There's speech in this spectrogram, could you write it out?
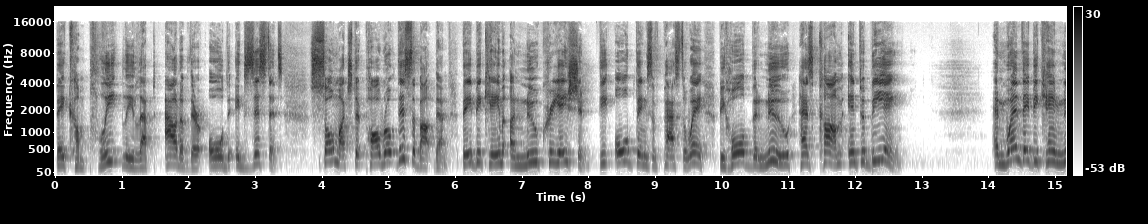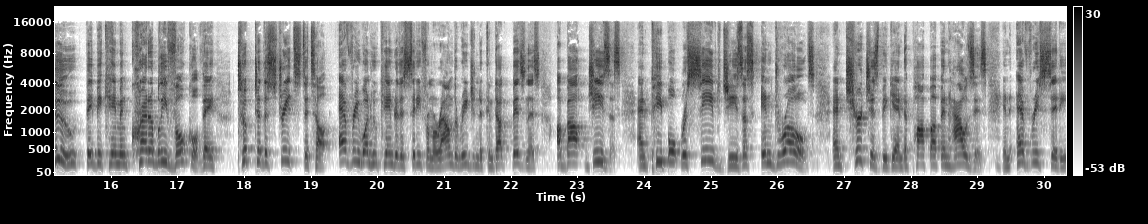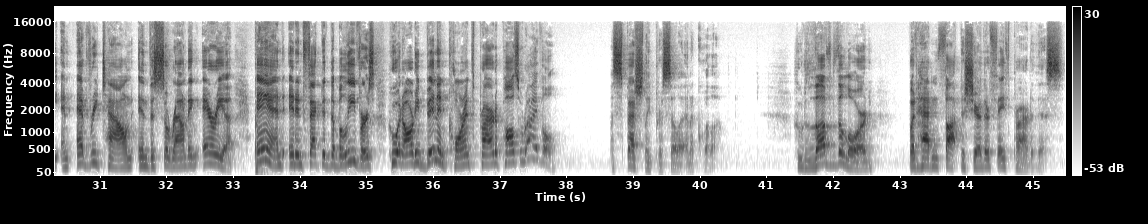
they completely leapt out of their old existence. So much that Paul wrote this about them. They became a new creation. The old things have passed away. Behold, the new has come into being. And when they became new, they became incredibly vocal. They took to the streets to tell everyone who came to the city from around the region to conduct business about Jesus. And people received Jesus in droves. And churches began to pop up in houses in every city and every town in the surrounding area. And it infected the believers who had already been in Corinth prior to Paul's arrival, especially Priscilla and Aquila, who loved the Lord but hadn't thought to share their faith prior to this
